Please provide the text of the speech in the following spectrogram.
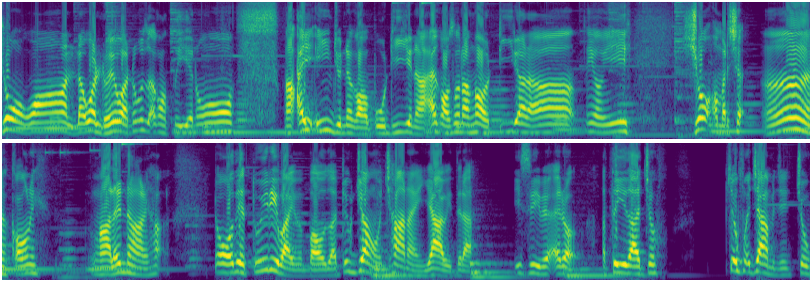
ရော့ကွာလောက်ကလွဲကွာနှုတ်စအကောင်သေးရနော်ငါအဲ့ဒီအင်ဂျင်နဲ့ကောင်ပိုတီးနေတာအဲ့ကောင်ဆုံးတော့ငါ့ကိုတီးတာတာနေအောင်ကြီးရော့အမတစ်ချက်အမ်ကောင်းလေငါလည်းနာတယ်ဟာတော်သေးသွေးတွေပါရင်မပေါ့သွားပြုတ်ကြအောင်ချနိုင်ရပြီတလားအေးစေးပဲအဲ့တော့အသေးသာကျုံပြုတ်မကြမချင်းကျုံ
